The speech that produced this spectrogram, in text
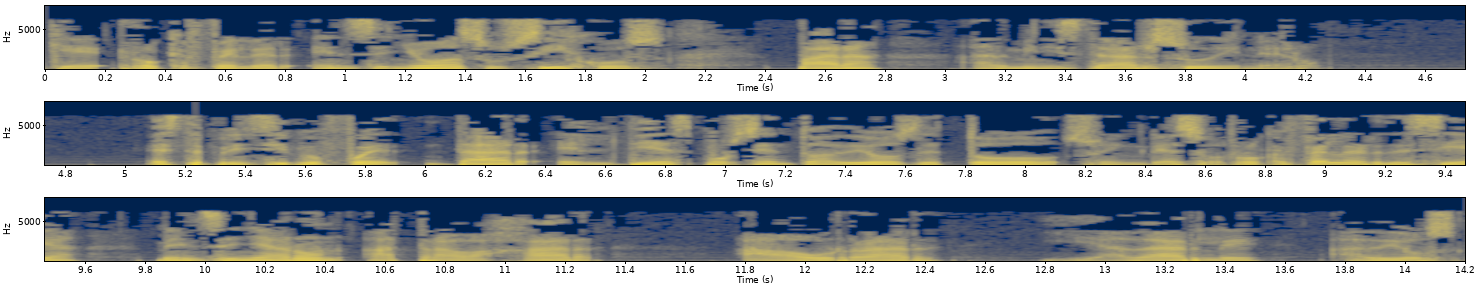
que Rockefeller enseñó a sus hijos para administrar su dinero. Este principio fue dar el 10% a Dios de todo su ingreso. Rockefeller decía, me enseñaron a trabajar, a ahorrar y a darle a Dios.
